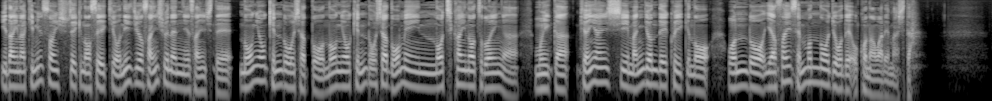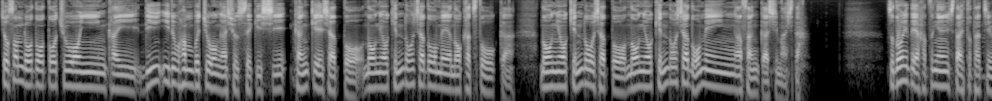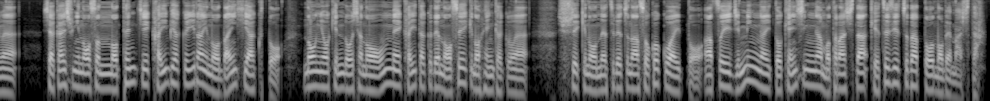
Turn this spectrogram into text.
偉大なキミルソン主席の逝去23周年に際して農業勤労者と農業勤労者同盟員の誓いの集いが6日、平安市万元で区域の温炉野菜専門農場で行われました。朝鮮労働党中央委員会リー・イルファン部長が出席し、関係者と農業勤労者同盟の活動家、農業勤労者と農業勤労者同盟員が参加しました。集いで発言した人たちは、社会主義農村の天地開闢以来の大飛躍と、農業勤労者の運命開拓での世紀の変革は、主席の熱烈な祖国愛と熱い人民愛と献身がもたらした結実だと述べました。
